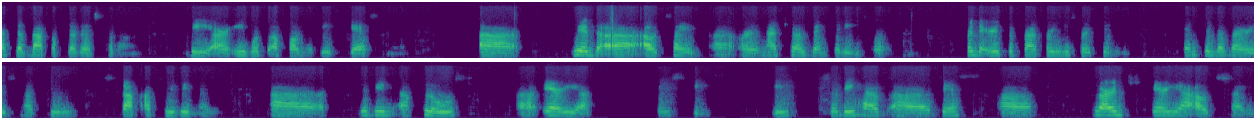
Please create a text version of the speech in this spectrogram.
at the back of the restaurant. They are able to accommodate guests uh, with uh, outside uh, or natural ventilation for the air to properly circulate and for the virus not to stack up within an uh, within a closed uh, area, closed space. Okay? So they have uh, this uh, large area outside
